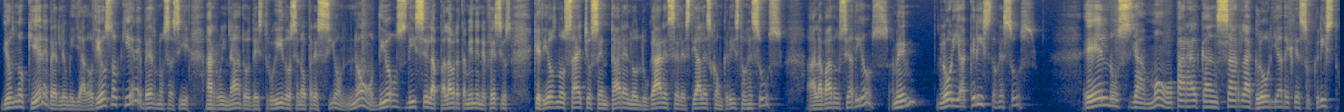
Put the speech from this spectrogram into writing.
Dios no quiere verle humillado. Dios no quiere vernos así arruinados, destruidos, en opresión. No, Dios dice la palabra también en Efesios que Dios nos ha hecho sentar en los lugares celestiales con Cristo Jesús. Alabado sea Dios. Amén. Gloria a Cristo Jesús. Él nos llamó para alcanzar la gloria de Jesucristo.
